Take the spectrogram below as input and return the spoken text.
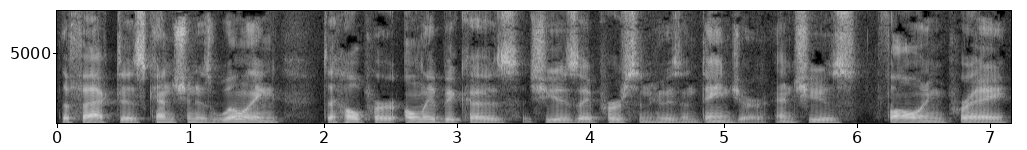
The fact is, Kenshin is willing to help her only because she is a person who is in danger and she is falling prey,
